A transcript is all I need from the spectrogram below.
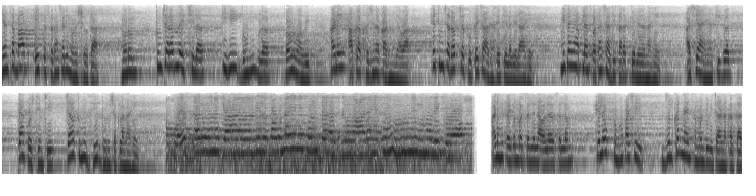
यांचा बाप एक सदाचारी मनुष्य होता. म्हणून तुमच्या रबनं इच्छिलं की ही दोन्ही मुलं प्रौढ व्हावीत आणि आपला खजिना काढून घ्यावा. हे तुमच्या रबच्या कृपेच्या आधारे केलं गेलं आहे. मी काही आपल्या स्वतःच्या अधिकारात केलेलं नाही. अशी आहे हकीकत. त्या गोष्टींची ज्यावर तुम्ही धीर धरू शकला नाही. आणि हे पैगंबर सल्लेला अलाय वसलम हे लोक तुम्हापाशी जुलकर नाईन संबंधी विचारणा करतात.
